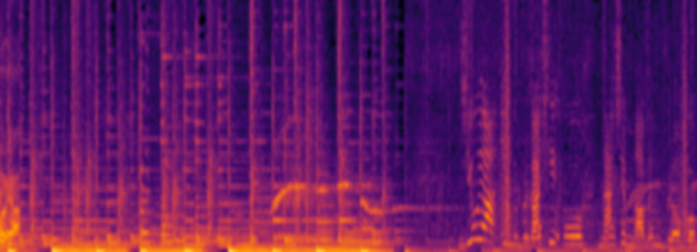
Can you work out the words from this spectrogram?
Tako, ja. Živjo in dobrodošli v našem novem vlogu.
